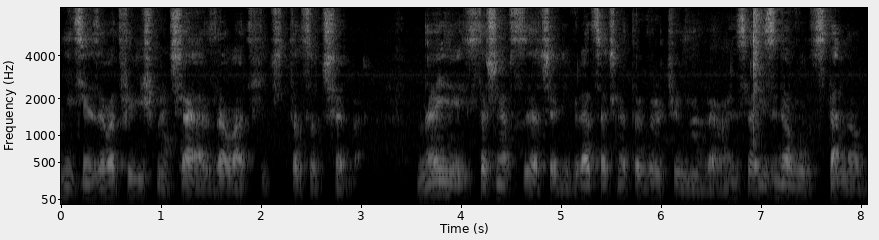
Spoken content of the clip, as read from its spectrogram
nic nie załatwiliśmy, trzeba załatwić to, co trzeba. No i stoczniowcy zaczęli wracać, no to wrócił i Wałęsa i znowu stanął,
